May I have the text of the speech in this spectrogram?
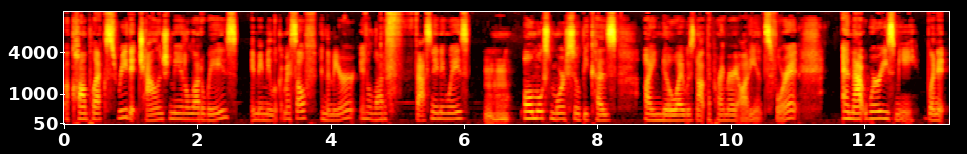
a complex read. It challenged me in a lot of ways. It made me look at myself in the mirror in a lot of fascinating ways. hmm Almost more so because I know I was not the primary audience for it. And that worries me when it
